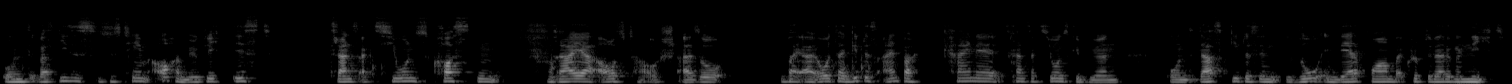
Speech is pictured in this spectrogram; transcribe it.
Und was dieses System auch ermöglicht, ist transaktionskostenfreier Austausch. Also bei IOTA gibt es einfach keine Transaktionsgebühren und das gibt es in, so in der Form bei Kryptowährungen nicht.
